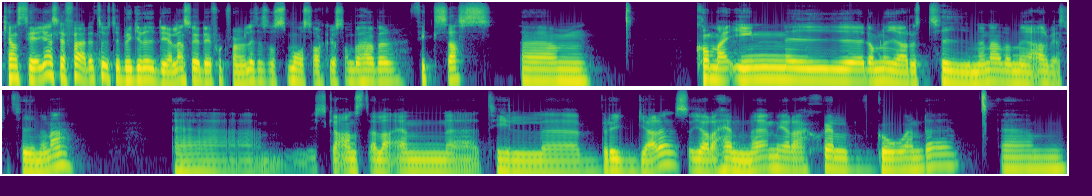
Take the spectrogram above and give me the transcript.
kan se ganska färdigt ut i bryggeridelen så är det fortfarande lite så småsaker som behöver fixas. Ehm, komma in i de nya rutinerna, de nya arbetsrutinerna. Ehm, vi ska anställa en eh, till eh, bryggare, så göra henne mera självgående. Ehm,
